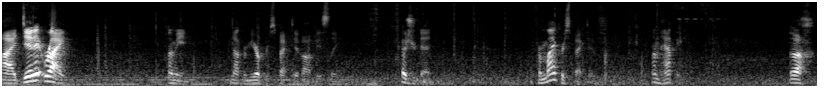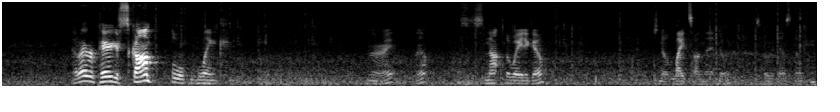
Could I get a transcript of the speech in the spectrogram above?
I did it right. I mean, not from your perspective, obviously. Because you're dead. From my perspective, I'm happy. Ugh. How do I repair your scomp bl blink? Alright, well, this is not the way to go. There's no lights on that door, so it does nothing.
